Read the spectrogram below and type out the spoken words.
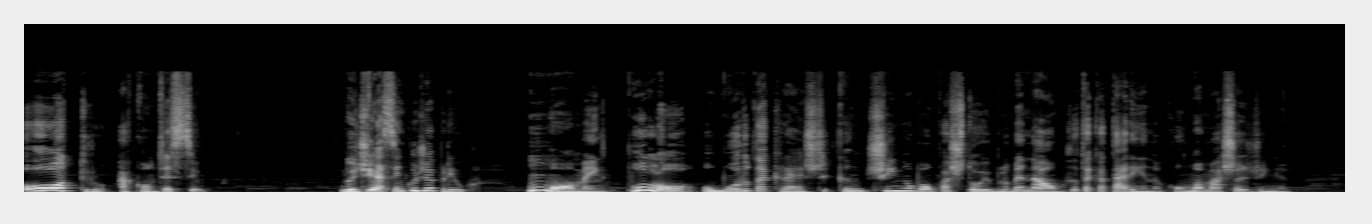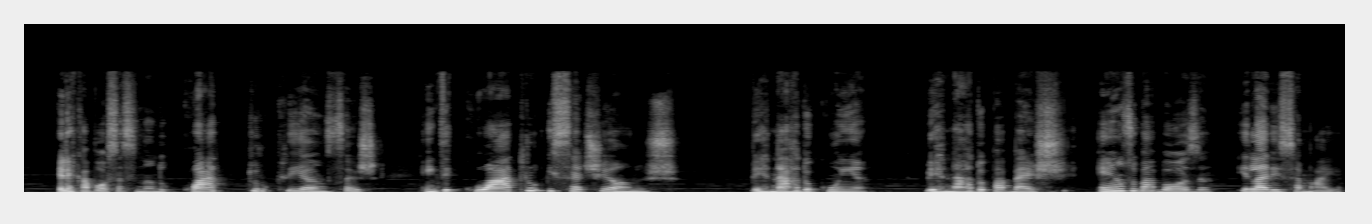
outro aconteceu. No dia 5 de abril, um homem pulou o muro da creche Cantinho Bom Pastor em Blumenau, Santa Catarina, com uma machadinha. Ele acabou assassinando quatro crianças entre 4 e 7 anos: Bernardo Cunha, Bernardo Pabeste, Enzo Barbosa e Larissa Maia.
